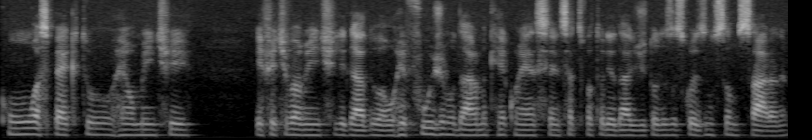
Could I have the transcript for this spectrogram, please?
com um aspecto realmente, efetivamente ligado ao refúgio no Dharma que reconhece a insatisfatoriedade de todas as coisas no samsara, né?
